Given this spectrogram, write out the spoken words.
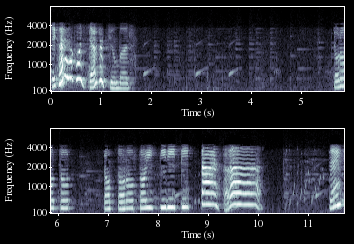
they kind of look like desert Goombas. Do do do do do do do di di di di da da da. Thanks.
